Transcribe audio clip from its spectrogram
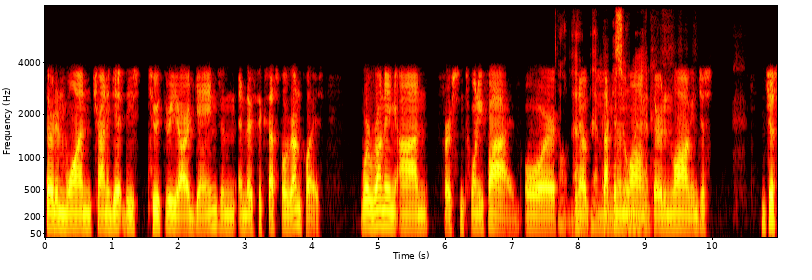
third and one, trying to get these two, three yard gains and, and they're successful run plays. We're running on first and 25 or, oh, that, you know, second and long, mad. third and long, and just just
